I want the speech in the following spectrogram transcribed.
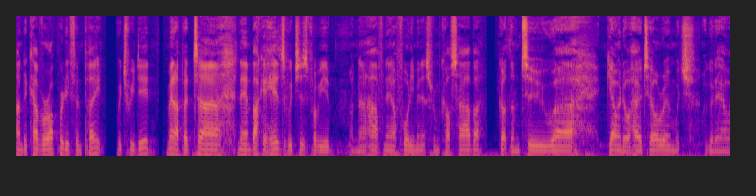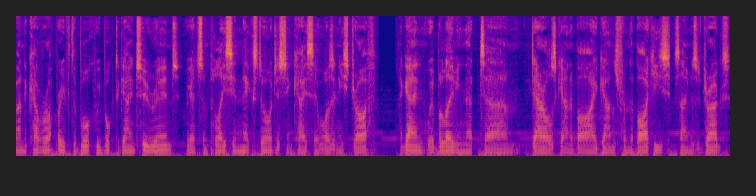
undercover operative and Pete, which we did. Met up at uh, Nambucca Heads, which is probably I don't know half an hour, forty minutes from Coffs Harbour. Got them to uh, go into a hotel room, which we got our undercover operative to book. We booked again two rooms. We had some police in next door just in case there was any strife. Again, we're believing that um, Daryl's going to buy guns from the bikies, same as the drugs.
